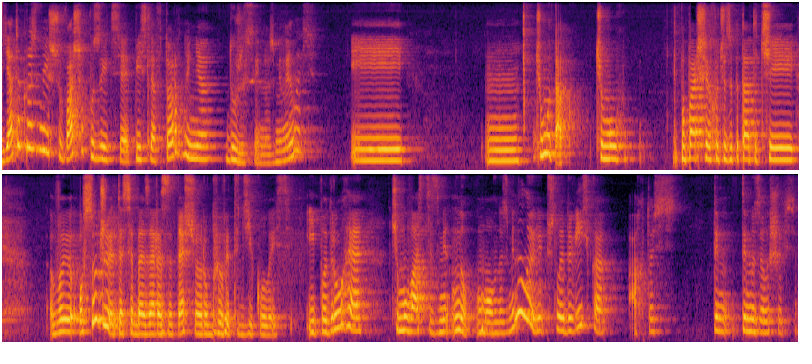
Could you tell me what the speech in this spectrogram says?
я так розумію, що ваша позиція після вторгнення дуже сильно змінилась. І чому так? Чому, по-перше, я хочу запитати, чи ви осуджуєте себе зараз за те, що робили тоді колись? І по-друге, чому вас це змі... ну, умовно змінило, і ви пішли до війська, а хтось тим, тим і залишився?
